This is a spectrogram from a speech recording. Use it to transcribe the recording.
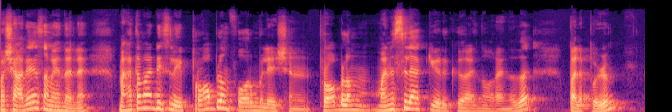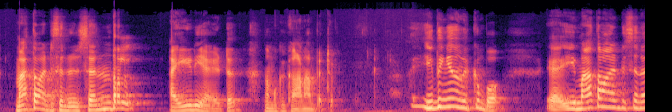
പക്ഷേ അതേസമയം തന്നെ മാത്തമാറ്റിക്സിലെ ഈ പ്രോബ്ലം ഫോർമുലേഷൻ പ്രോബ്ലം മനസ്സിലാക്കിയെടുക്കുക എന്ന് പറയുന്നത് പലപ്പോഴും മാത്തമാറ്റിക്സിന്റെ ഒരു സെൻട്രൽ ഐഡിയ ആയിട്ട് നമുക്ക് കാണാൻ പറ്റും. ഇതിങ്ങനെ നിൽക്കുമ്പോൾ ഈ മാത്തമാറ്റിക്സിനെ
